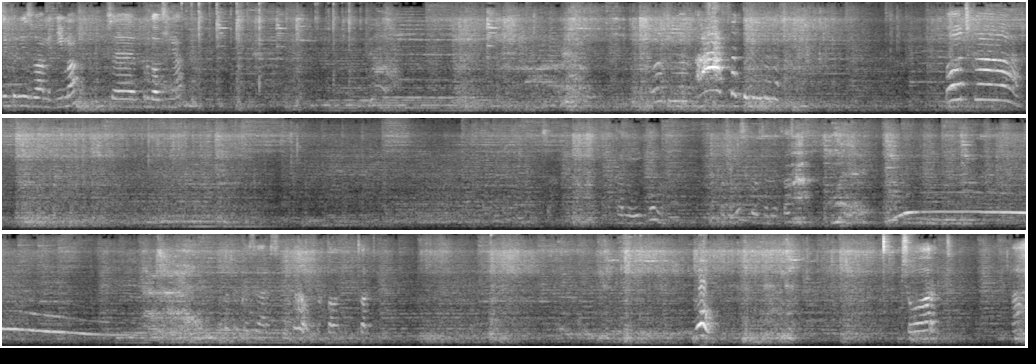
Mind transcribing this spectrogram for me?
Всім привіт, з вами Діма. Це продовження. Бочка! Там я її кину. Може, вискочила для того. черт. Воу! Черт! Ах.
